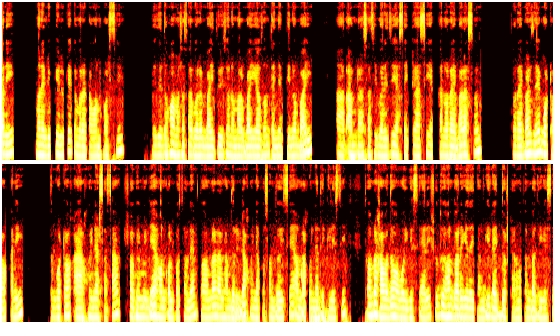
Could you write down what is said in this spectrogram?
আরই মানে লুকিয়ে লুকিয়ে ক্যামেরাটা অন করছি। এই যে দেখো আমার চাচার ঘরে বাই দুইজন, আমার বাই এজন তাই তিনও বাই। আর আমরা চাচি বাড়ি যে সাইডে আছি, একখানো রাইবার আছেন তো রাইবার যে গঠক আরি তো গঠক আর কইনার চাচা সবে মিলিয়ে এখন গল্প চলে। তো আমরা আলহামদুলিল্লাহ কইনা পছন্দ হয়েছে আমরা কইনা দেখে লেছি তো আমরা খাওয়া দাওয়া হয়ে গেছে আর শুধু এখন বার হয়ে যাইতাম কি রাত দশটার মতন বাজে গেছে।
